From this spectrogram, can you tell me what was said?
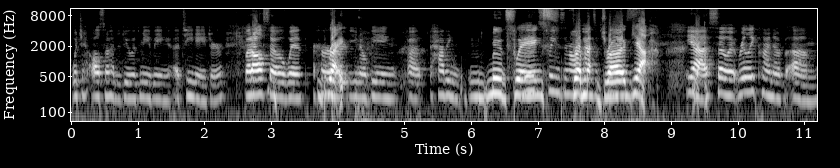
which also had to do with me being a teenager, but also with her, Right. you know, being uh, having Mood swings, swings and all from kinds of drug. things. Yeah. yeah, so it really kind of um,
